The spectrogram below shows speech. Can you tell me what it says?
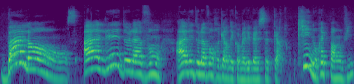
Balance, allez de l'avant, allez de l'avant, regardez comme elle est belle cette carte. Qui n'aurait pas envie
